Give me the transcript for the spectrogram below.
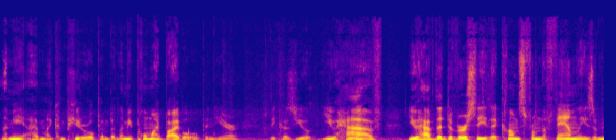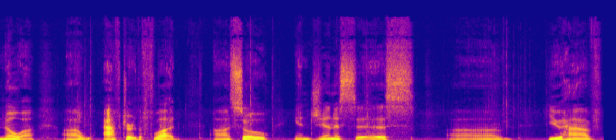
let me I have my computer open, but let me pull my Bible open here because you you have you have the diversity that comes from the families of Noah uh, after the flood. Uh, so in Genesis, uh, you have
